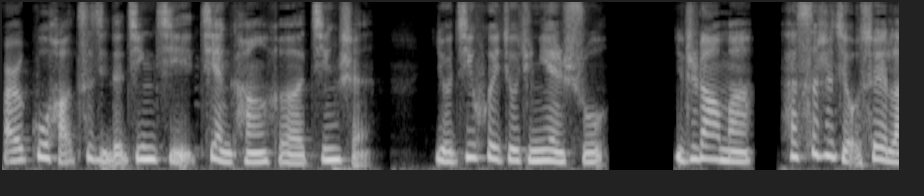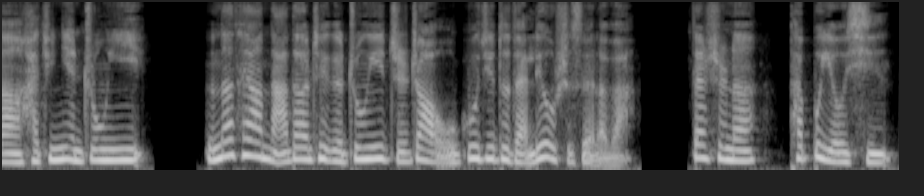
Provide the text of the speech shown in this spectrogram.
而顾好自己的经济、健康和精神。有机会就去念书，你知道吗？他四十九岁了，还去念中医。等到他要拿到这个中医执照，我估计都得六十岁了吧。但是呢，他不忧心，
